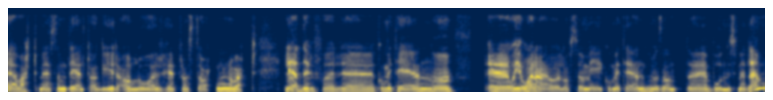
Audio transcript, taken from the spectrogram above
Jeg har vært med som deltaker alle år helt fra starten og vært leder for uh, komiteen. Og, uh, og i år er jeg vel også med i komiteen som et sånt uh, bonusmedlem.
